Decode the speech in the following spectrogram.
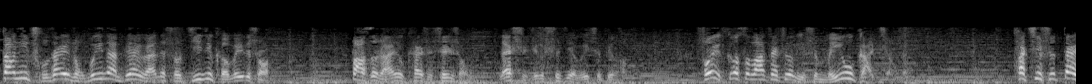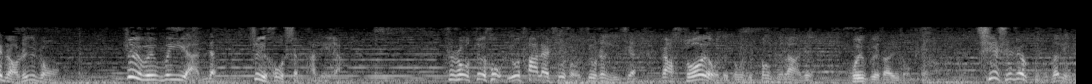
当你处在一种危难边缘的时候，岌岌可危的时候，大自然又开始伸手来使这个世界维持平衡。所以哥斯拉在这里是没有感情的，它其实代表着一种最为威严的最后审判力量。之后，最后由他来出手纠正一切，让所有的东西风平浪静，回归到一种平衡。其实这骨子里呢，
